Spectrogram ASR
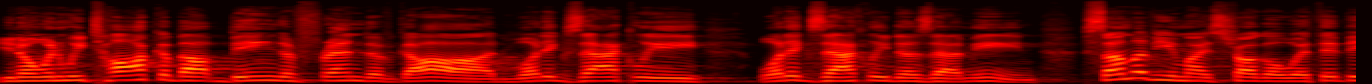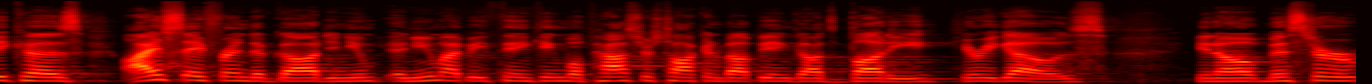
You know, when we talk about being the friend of God, what exactly what exactly does that mean? Some of you might struggle with it because I say friend of God, and you, and you might be thinking, well, Pastor's talking about being God's buddy. Here he goes. You know, Mr.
